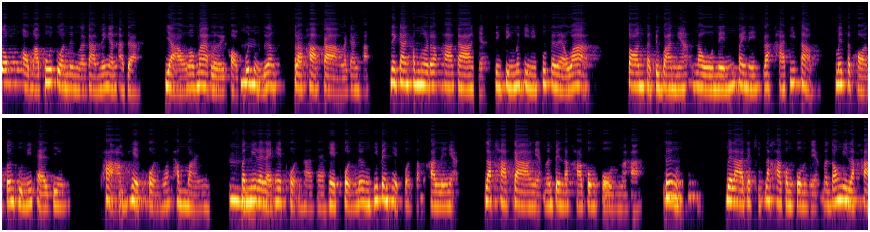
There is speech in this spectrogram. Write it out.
ยกออกมาพูดตัวหนึ่งแล้วกันไม่งั้นอาจจะ ยาวมากๆเลย ขอพูดอืมถึงเรื่องราคากลางแล้วกันค่ะ ในการคำนวณราคากลางเนี่ย จริง ๆ เมื่อกี้นี้พูดไปแล้วว่า ตอนปัจจุบันเนี้ยเราเน้นไปในราคาที่ต่ำไม่สะท้อนต้นทุนที่แท้จริง ถามเหตุผลว่าทำไมอืมันมีหลาย ๆ เหตุผลค่ะ แต่เหตุผลหนึ่งที่เป็นเหตุผลสำคัญเลยเนี่ย ราคากลางเนี่ยมันเป็นราคากลมๆนะคะ ซึ่งเวลาจะคิดราคากลมๆเนี่ย มันต้องมีราคา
